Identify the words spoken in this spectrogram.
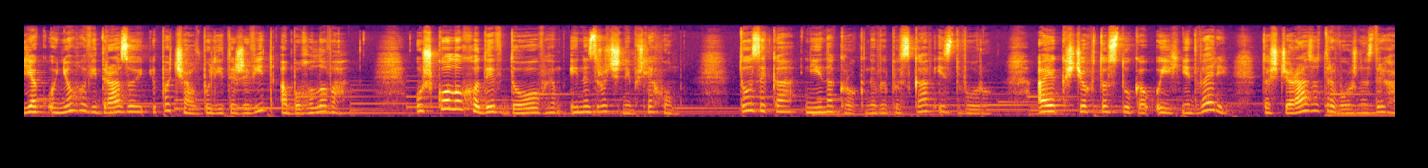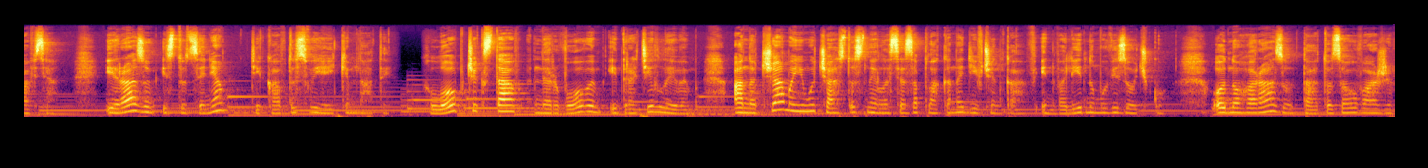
як у нього відразу і почав боліти живіт або голова. У школу ходив довгим і незручним шляхом. Тузика ні на крок не випускав із двору, а якщо хто стукав у їхні двері, то щоразу тривожно здригався і разом із туценям тікав до своєї кімнати. Хлопчик став нервовим і дратівливим, а ночами йому часто снилася заплакана дівчинка в інвалідному візочку. Одного разу тато зауважив:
